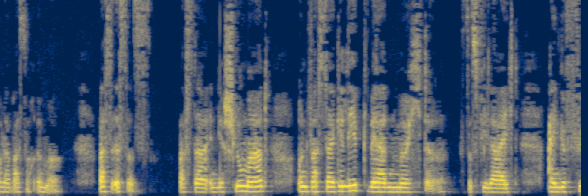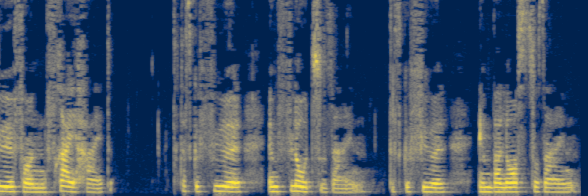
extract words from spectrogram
oder was auch immer. Was ist es, was da in dir schlummert und was da gelebt werden möchte? Ist es vielleicht ein Gefühl von Freiheit, das Gefühl im Flow zu sein, das Gefühl im Balance zu sein,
